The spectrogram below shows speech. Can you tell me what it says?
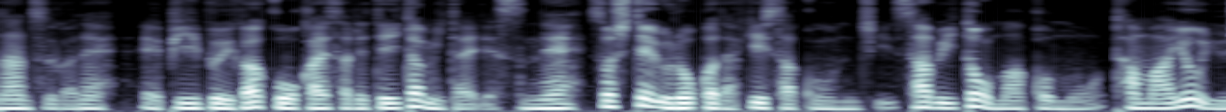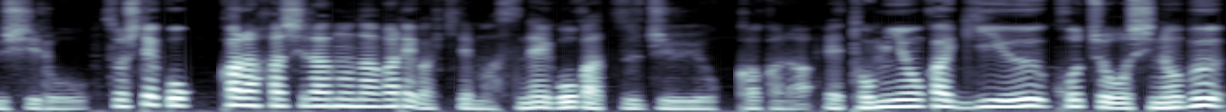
なんつうかね、PV が公開されていたみたいですね。そして、鱗滝左近寺、サビとマコモ、玉代ゆしろう。そして、こっから柱の流れが来てますね。5月14日から。え、富岡義勇、古町忍、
